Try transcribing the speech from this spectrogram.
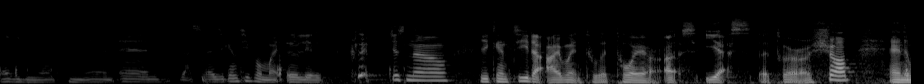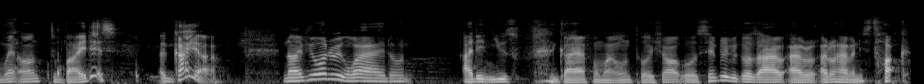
Everyday Ultraman, and yes, as you can see from my earlier clip just now, you can see that I went to a Toy uh, R Us, yes, a Toy R Us shop, and went on to buy this, a Gaia. Now, if you're wondering why I don't, I didn't use Gaia for my own toy shop, well, simply because I, I, I don't have any stock.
